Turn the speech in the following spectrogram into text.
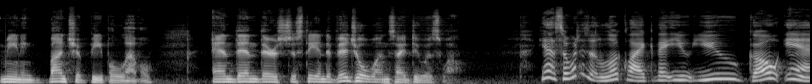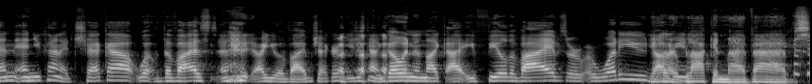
meaning bunch of people level. And then there's just the individual ones I do as well. Yeah. So what does it look like that you you go in and you kind of check out what the vibes? are you a vibe checker? You just kind of go in and like I, you feel the vibes, or, or what do you? Y'all I are blocking my vibes. Because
